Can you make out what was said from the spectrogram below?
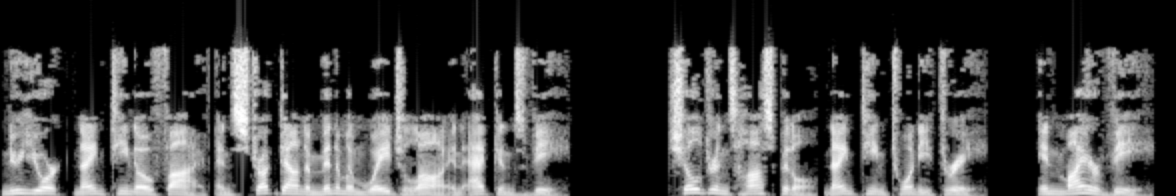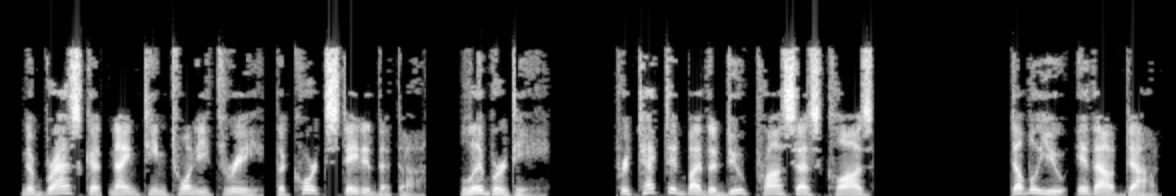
New York 1905 and struck down a minimum wage law in Adkins v. Children's Hospital 1923. In Meyer v. Nebraska 1923, the court stated that the «liberty» protected by the Due Process Clause w without doubt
